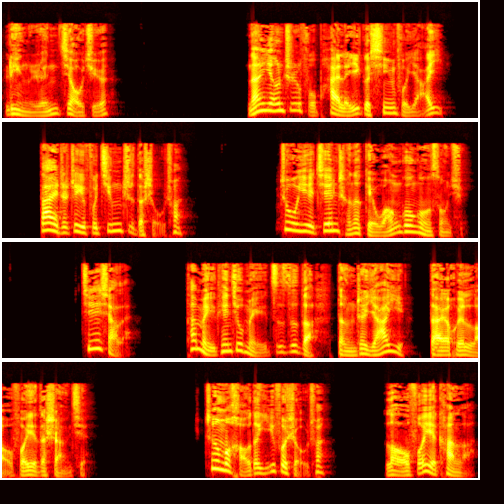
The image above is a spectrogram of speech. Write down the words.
令人叫绝。南阳知府派了一个心腹衙役，带着这副精致的手串，昼夜兼程的给王公公送去。接下来，他每天就美滋滋的等着衙役带回老佛爷的赏钱。这么好的一副手串。老佛爷看了，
